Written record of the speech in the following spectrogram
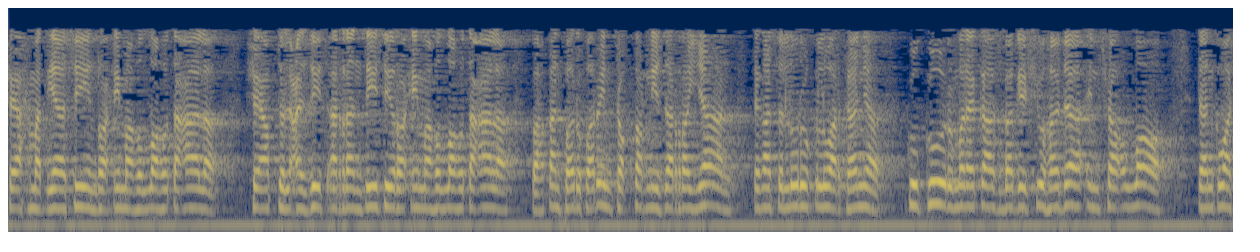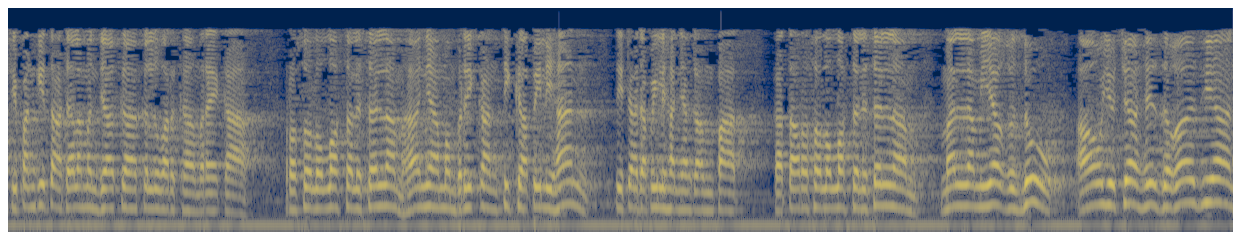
Syekh Ahmad Yasin rahimahullahu ta'ala. Syekh Abdul Aziz Ar-Rantisi rahimahullahu ta'ala. Bahkan baru-baru ini Dr. Nizar Rayyan. Dengan seluruh keluarganya. Gugur mereka sebagai syuhada insyaAllah. Dan kewajiban kita adalah menjaga keluarga mereka. Rasulullah wasallam hanya memberikan tiga pilihan, tidak ada pilihan yang keempat. Kata Rasulullah sallallahu alaihi wasallam, "Man lam yaghzu aw yujahiz ghaziyan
